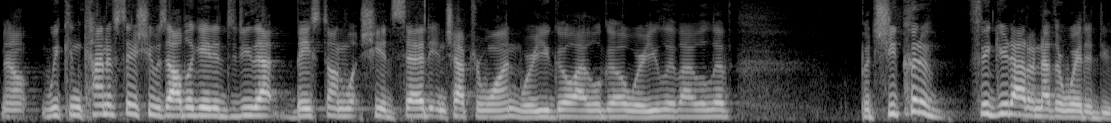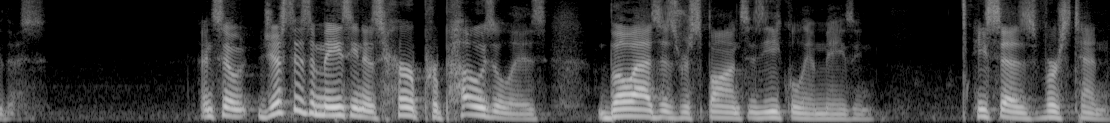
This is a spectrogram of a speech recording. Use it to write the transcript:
Now, we can kind of say she was obligated to do that based on what she had said in chapter 1 where you go, I will go, where you live, I will live. But she could have figured out another way to do this. And so, just as amazing as her proposal is, Boaz's response is equally amazing. He says, verse 10,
